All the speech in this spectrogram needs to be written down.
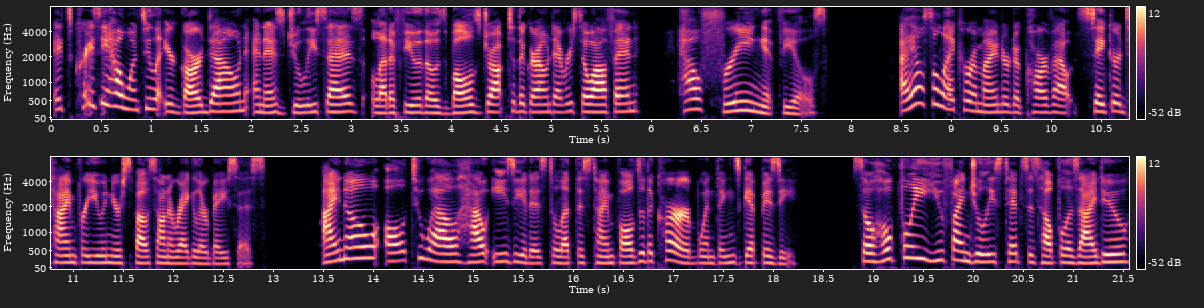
It's crazy how once you let your guard down and, as Julie says, let a few of those balls drop to the ground every so often, how freeing it feels. I also like a reminder to carve out sacred time for you and your spouse on a regular basis. I know all too well how easy it is to let this time fall to the curb when things get busy. So hopefully you find Julie's tips as helpful as I do.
